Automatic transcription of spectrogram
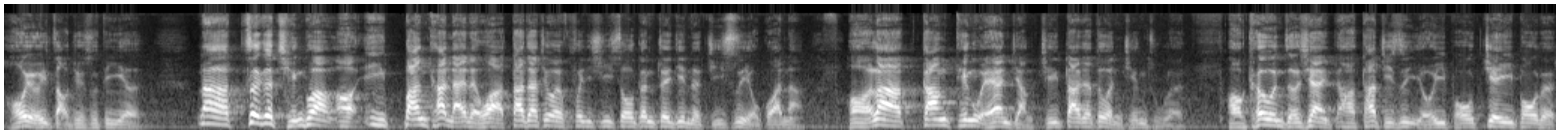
侯友宜早就是第二。那这个情况，哦，一般看来的话，大家就会分析说跟最近的局势有关呐。哦，那刚听暐瀚讲，其实大家都很清楚了。哦，柯文哲现在啊，他其实有一波接一波的，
